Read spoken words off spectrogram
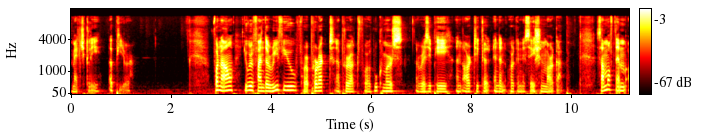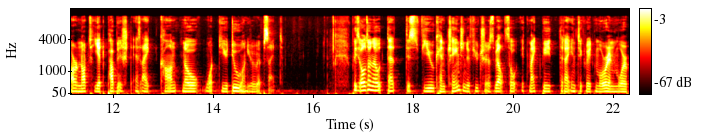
magically appear. For now, you will find a review for a product, a product for WooCommerce, a recipe, an article and an organization markup. Some of them are not yet published as I can't know what you do on your website. Please also note that this view can change in the future as well, so it might be that I integrate more and more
